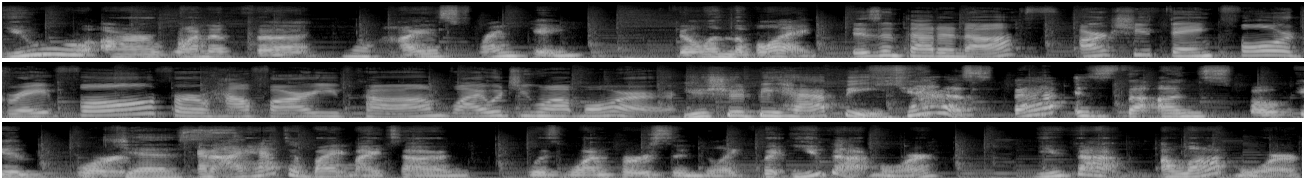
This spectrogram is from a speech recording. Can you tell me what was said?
You are one of the you know, highest ranking fill in the blank. Isn't that enough? Aren't you thankful or grateful for how far you've come? Why would you want more? You should be happy. Yes, that is the unspoken word. Yes. And I had to bite my tongue with one person, like, but you got more. You got a lot more,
